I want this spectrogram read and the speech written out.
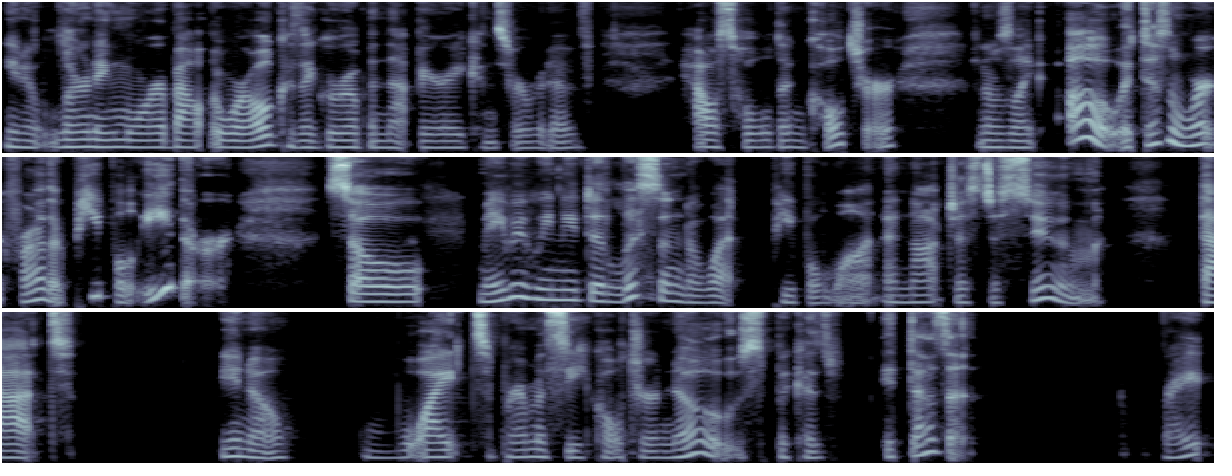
you know, learning more about the world because I grew up in that very conservative household and culture. And I was like, oh, it doesn't work for other people either. So maybe we need to listen to what people want and not just assume that, you know, white supremacy culture knows because it doesn't. Right.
